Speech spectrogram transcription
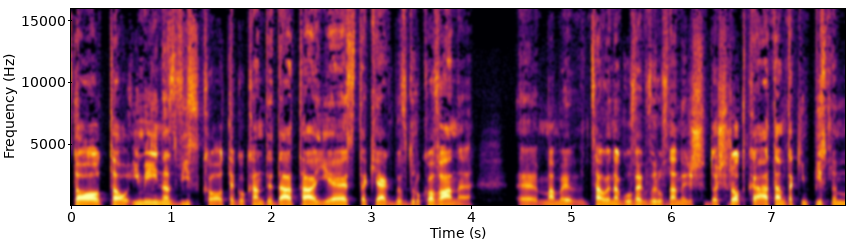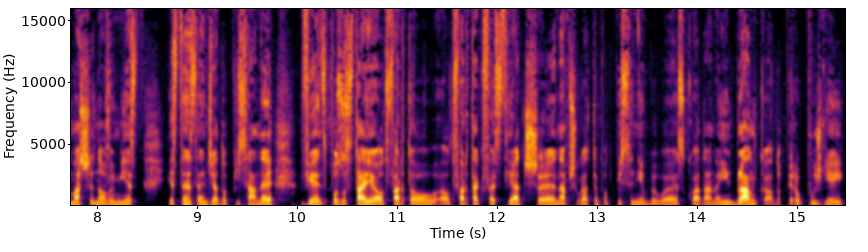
to to imię i nazwisko tego kandydata jest tak jakby wdrukowane E, mamy cały nagłówek wyrównany do środka, a tam takim pismem maszynowym jest, jest ten sędzia dopisany, więc pozostaje otwarto, otwarta kwestia, czy na przykład te podpisy nie były składane in blanco, a dopiero później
